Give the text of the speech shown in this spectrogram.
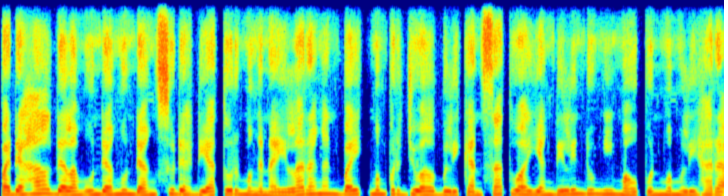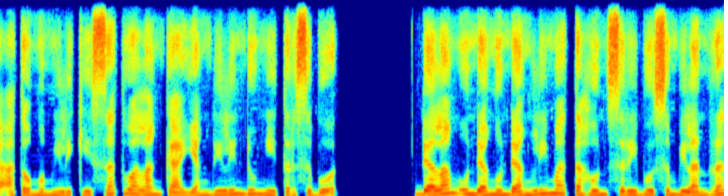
Padahal dalam undang-undang sudah diatur mengenai larangan baik memperjualbelikan satwa yang dilindungi maupun memelihara atau memiliki satwa langka yang dilindungi tersebut. Dalam Undang-Undang 5 Tahun 1990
